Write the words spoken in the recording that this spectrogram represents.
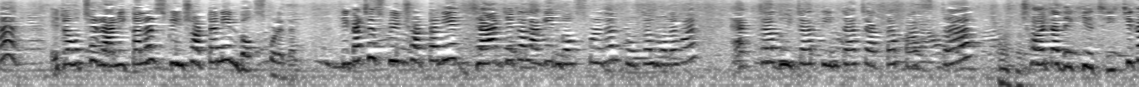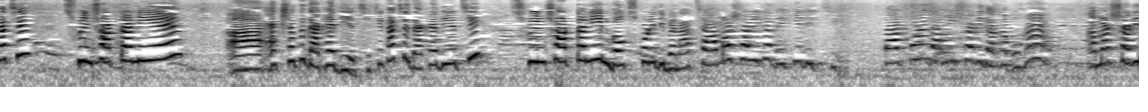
হ্যাঁ? এটা হচ্ছে রানী কালার স্ক্রিনশটটা নিয়ে ইনবক্স করে দেন। ঠিক আছে স্ক্রিনশটটা নিয়ে যার যেটা লাগে ইনবক্স করে দেন। টোটাল মনে হয় একটা দুইটা তিনটা চারটা পাঁচটা ছয়টা দেখিয়েছি ঠিক আছে? স্ক্রিনশটটা নিয়ে একসাথে দেখাই দিয়েছি ঠিক আছে? দেখাই দিয়েছি। স্ক্রিনশটটা নিয়ে ইনবক্স করে দিবেন। আচ্ছা আমার শাড়িটা দেখিয়ে দিচ্ছি। তারপরে দামি শাড়ি দেখাবো হ্যাঁ? আমার শাড়ি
